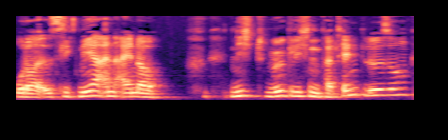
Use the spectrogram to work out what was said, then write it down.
oder es liegt näher an einer nicht möglichen Patentlösung?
